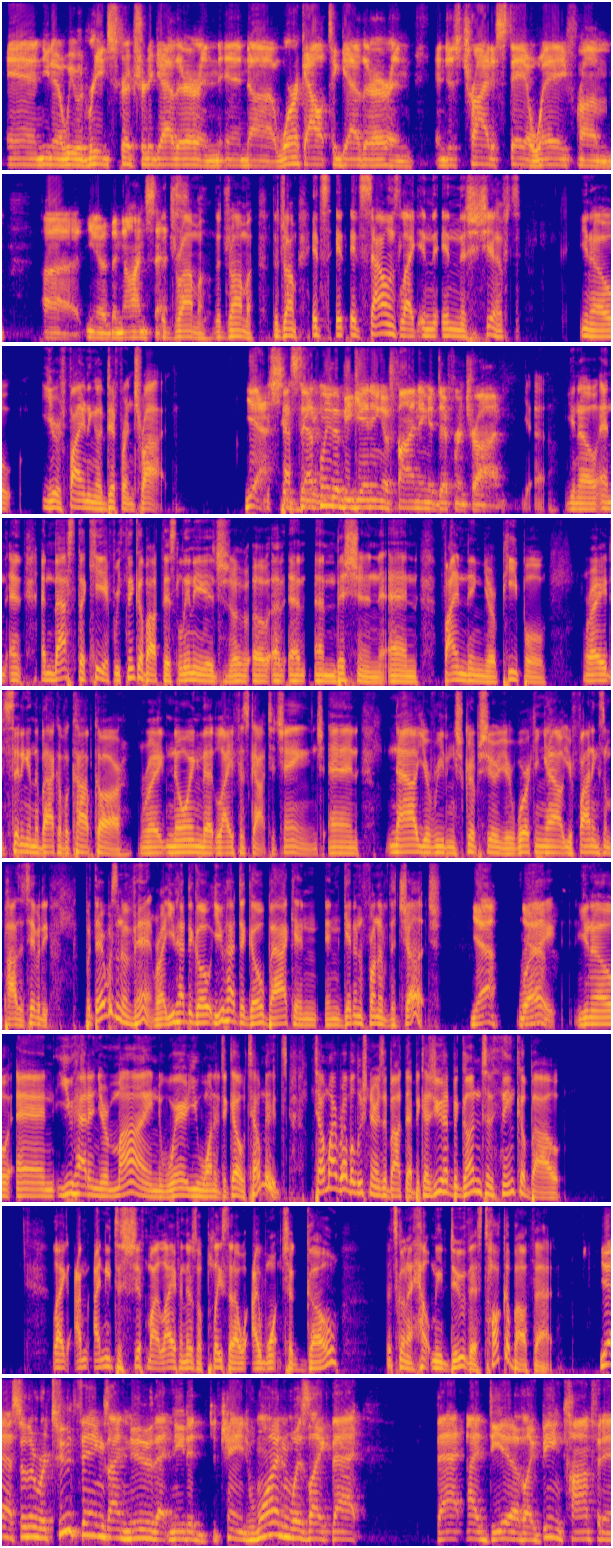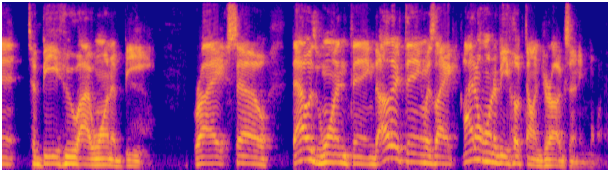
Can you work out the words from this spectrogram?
and you know, we would read scripture together and and uh, work out together, and and just try to stay away from uh, you know the nonsense, the drama, the drama, the drama. It's it. It sounds like in the, in the shift you know, you're finding a different tribe. Yes, it's definitely the beginning of finding a different tribe. Yeah, you know, and and and that's the key. If we think about this lineage of, of, of ambition and finding your people, right? Sitting in the back of a cop car, right? Knowing that life has got to change. And now you're reading scripture, you're working out, you're finding some positivity. But there was an event, right? You had to go you had to go back and and get in front of the judge. Yeah right? You know, and you had in your mind where you wanted to go. Tell me, tell my revolutionaries about that because you had begun to think about like I'm, I need to shift my life, and there's a place that I, I want to go that's going to help me do this. Talk about that. Yeah, so there were two things I knew that needed to change. One was like that that idea of like being confident to be who I want to be. Right? So that was one thing. The other thing was like I don't want to be hooked on drugs anymore.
